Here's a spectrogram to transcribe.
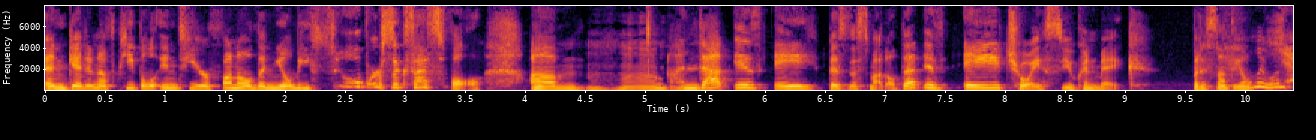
and get enough people into your funnel, then you'll be super successful. Um, mm-hmm. And that is a business model. That is a choice you can make, but it's not the only one. Yeah.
